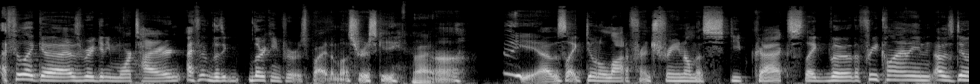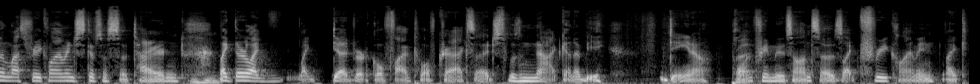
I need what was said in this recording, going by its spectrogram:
I feel like uh, as we are getting more tired, I feel the lurking fear was probably the most risky. Right. Uh, yeah, I was like doing a lot of French freeing on the steep cracks. Like the the free climbing, I was doing less free climbing just because I was so tired. And Mm-hmm. like they're like like dead vertical five twelve cracks. that I just was not gonna be, you know, pulling Right. free moves on. So it was like free climbing, like,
